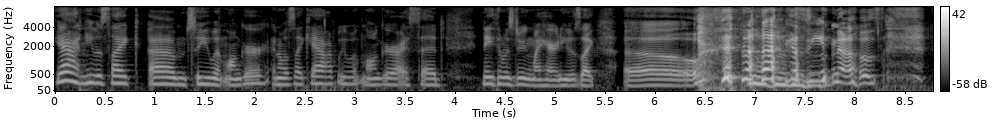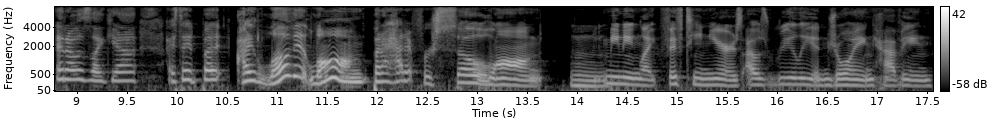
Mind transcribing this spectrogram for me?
yeah. And he was like, um, so you went longer? And I was like, yeah, we went longer. I said, Nathan was doing my hair and he was like, oh, because he knows. And I was like, yeah. I said, but I love it long, but I had it for so long Mm. meaning like 15 years i was really enjoying having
